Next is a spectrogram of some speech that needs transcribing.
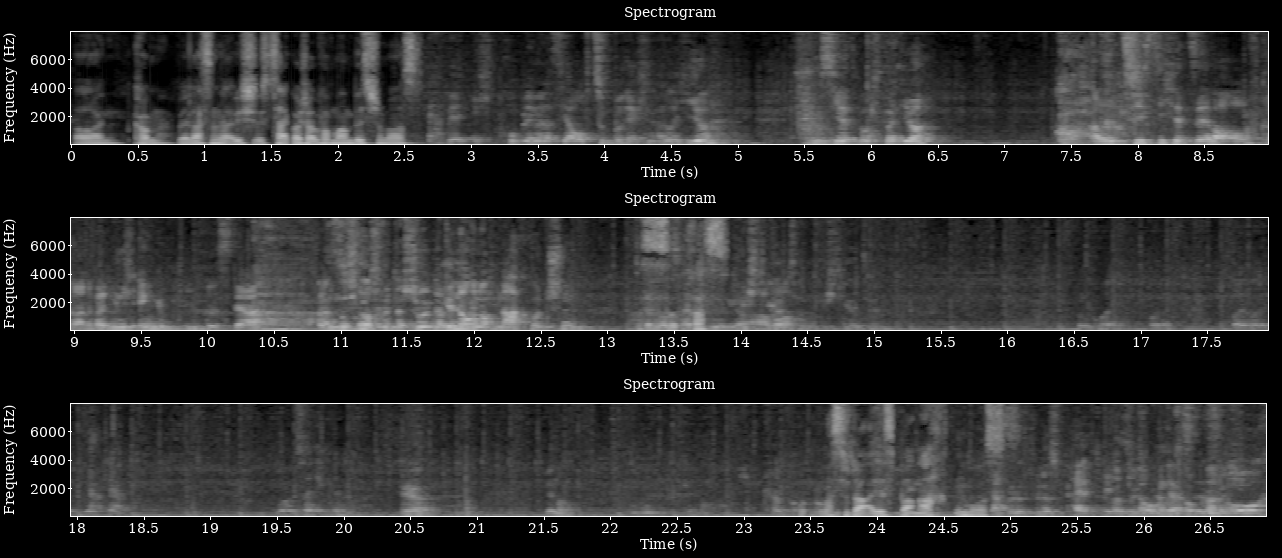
Und komm, wir lassen, ich, ich zeig euch einfach mal ein bisschen was. Ich habe echt Probleme, das hier aufzubrechen. Also hier, da muss ich jetzt wirklich bei dir. Aber du ziehst dich jetzt selber auf gerade, weil du nicht eng geblieben bist, ja. also du ich musst muss noch mit der Schulter genau noch nachrutschen. Das ist so halt krass. schwieriger, Wichtiger aber- Tipp, wichtiger Tipp. Ja, ja. Nur zur Ecke. Ja. Genau. Auch noch Was du da alles beachten musst. Für, für das Pad, also ich glaube, kann das das auch gar nicht.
